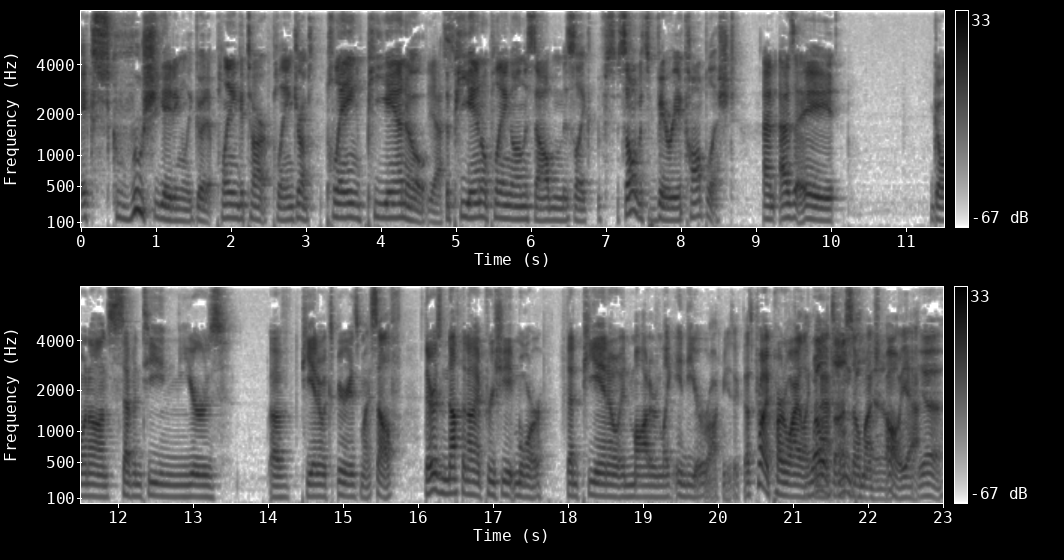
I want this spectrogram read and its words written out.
excruciatingly good at playing guitar, playing drums, playing piano. Yes. The piano playing on this album is like some of it's very accomplished. and as a going on 17 years of piano experience myself, there's nothing I appreciate more than piano in modern like indie or rock music. That's probably part of why I like well the so much. Oh yeah, Yeah.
